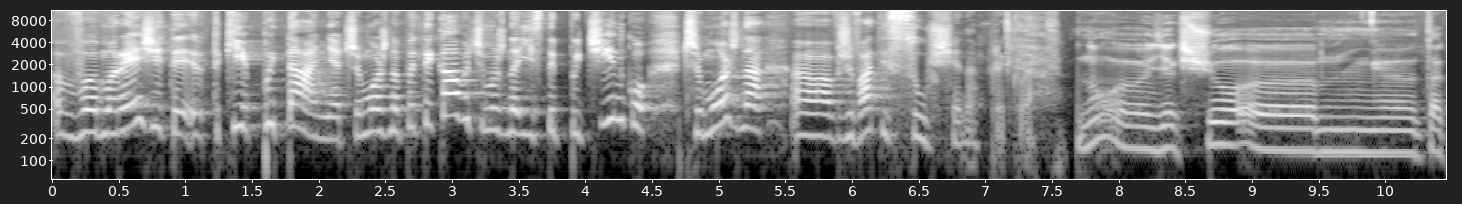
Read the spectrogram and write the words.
в мережі такі питання: чи можна пити каву, чи можна їсти печінку, чи можна е, вживати суші, наприклад. Ну, е, якщо е, так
